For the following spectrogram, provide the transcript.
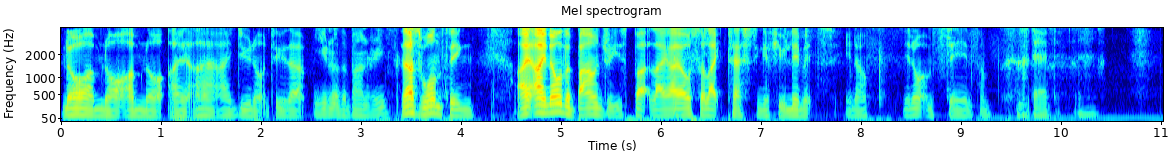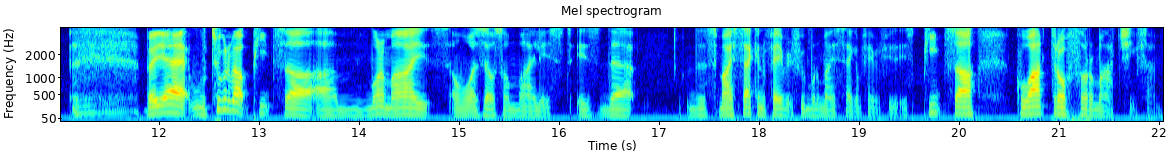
no, I'm not. I'm not. I, I, I do not do that. You know the boundaries. That's one thing. I, I know the boundaries, but like I also like testing a few limits. You know, you know what I'm saying, fam. Dead. But yeah, we're talking about pizza. Um, one of my on what is also on my list is the this my second favorite food. One of my second favorite food is pizza quattro formaggi, fam.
